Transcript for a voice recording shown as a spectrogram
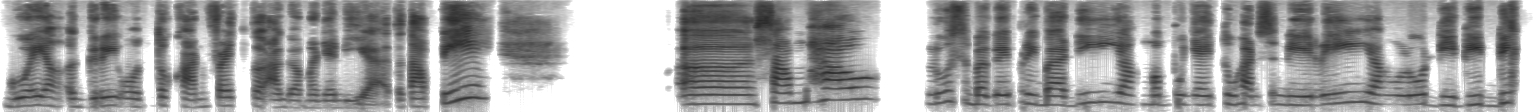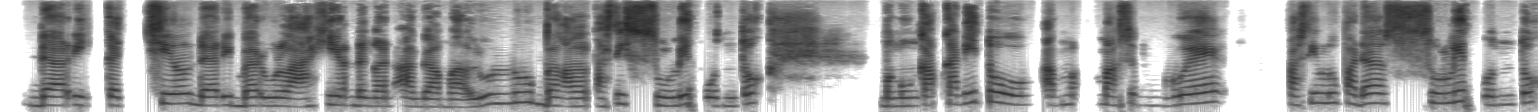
gue yang agree untuk convert ke agamanya dia. Tetapi uh, somehow lu sebagai pribadi yang mempunyai Tuhan sendiri yang lu dididik dari kecil dari baru lahir dengan agama lu lu bakal pasti sulit untuk mengungkapkan itu. Maksud gue pasti lu pada sulit untuk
